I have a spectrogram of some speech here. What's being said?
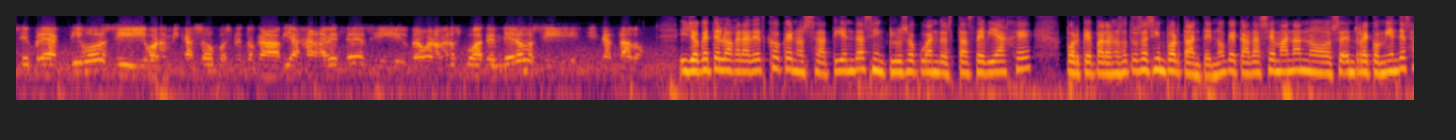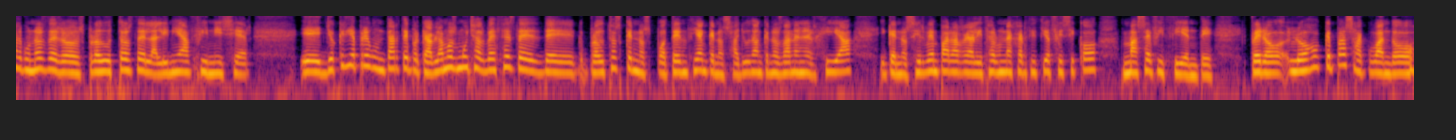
siempre activos y bueno, en mi caso pues me toca viajar a veces, y, pero bueno, menos puedo atenderos y, y encantado. Y yo que te lo agradezco que nos atiendas incluso cuando estás de viaje, porque para nosotros es importante, ¿no? Que cada semana nos recomiendes algunos de los productos de la línea Finisher. Eh, yo quería preguntarte, porque hablamos muchas veces de, productos que nos potencian, que nos ayudan, que nos dan energía y que nos sirven para realizar un ejercicio físico más eficiente. Pero luego, ¿qué pasa cuando,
